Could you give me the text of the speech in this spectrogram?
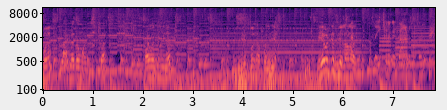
बस लागला तो मागे शिका काय बोलतो तुझ्या? बस आपल्याला या. हे वडकच गेला? ना असं इकडे काय गाण करते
